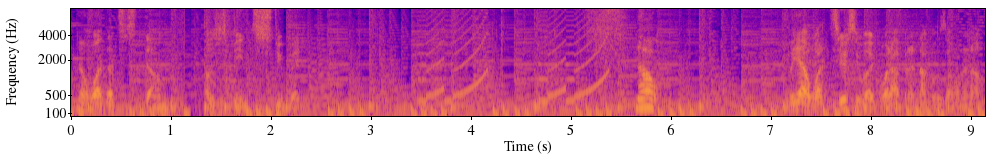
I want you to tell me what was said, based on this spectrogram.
You know what? That's just dumb. I was just being stupid. No! But yeah, what, seriously, like, what happened to Knuckles? I want to know.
